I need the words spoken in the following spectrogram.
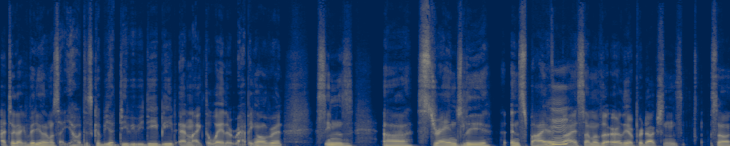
i took like a video and was like yo this could be a dvd beat and like the way they're rapping over it seems uh, strangely inspired by some of the earlier productions so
